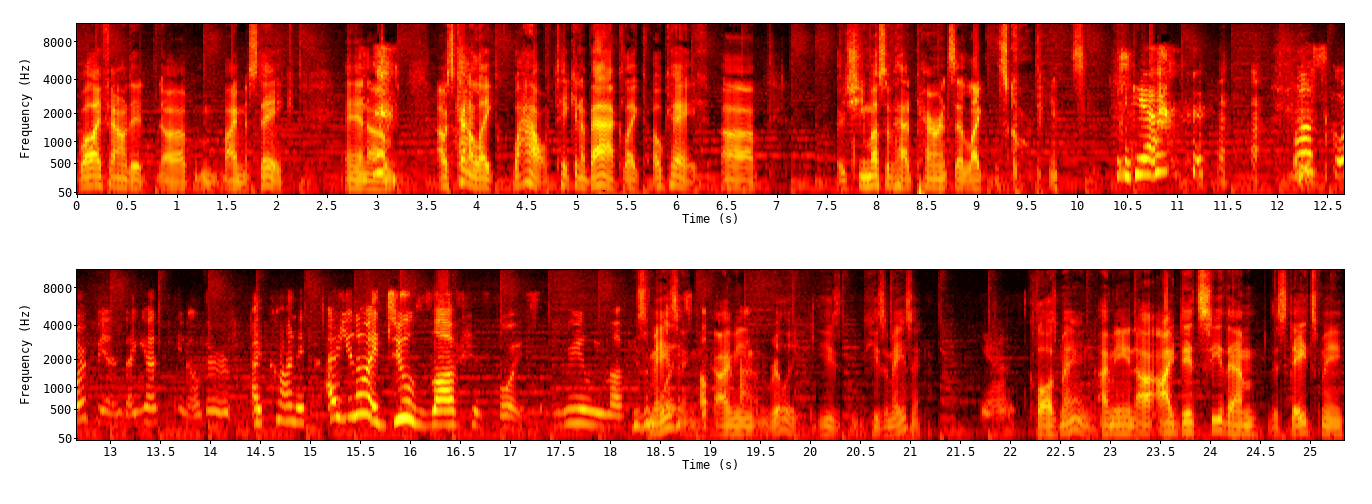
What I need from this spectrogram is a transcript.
Well, I found it uh, by mistake, and um, I was kind of like, wow, taken aback. Like, okay, uh, she must have had parents that liked the Scorpions. Yeah. well, Scorpions, I guess, you know, they're iconic. I you know, I do love his voice. I really love his He's amazing. Oh, I mean, really, he's he's amazing. yeah. Klaus Meine. I mean, I, I did see them. This dates me.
